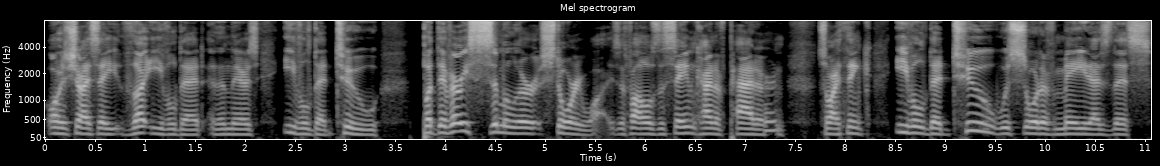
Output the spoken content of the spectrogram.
or should I say The Evil Dead, and then there's Evil Dead 2, but they're very similar story wise. It follows the same kind of pattern. So I think Evil Dead 2 was sort of made as this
